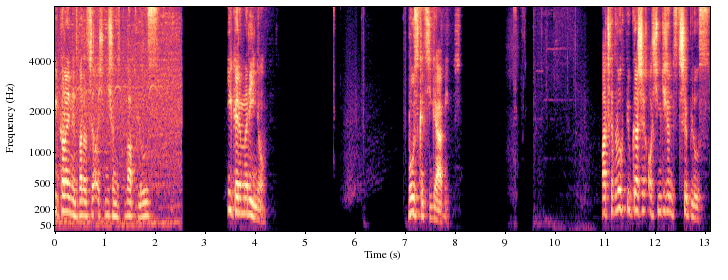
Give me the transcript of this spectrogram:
I kolejny dwa razy osiemdziesiąt dwa plus. Iker Merino. Busquets i Gavi. Paczka dwóch piłkarzy 83+. Plus.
